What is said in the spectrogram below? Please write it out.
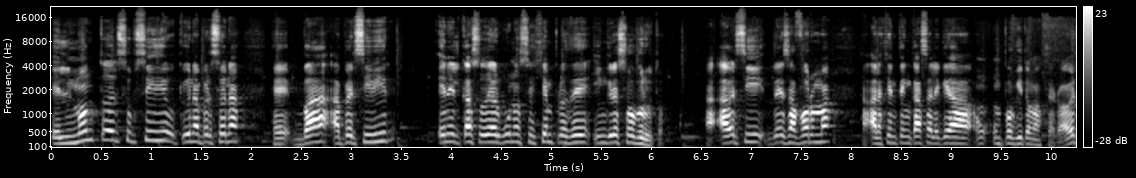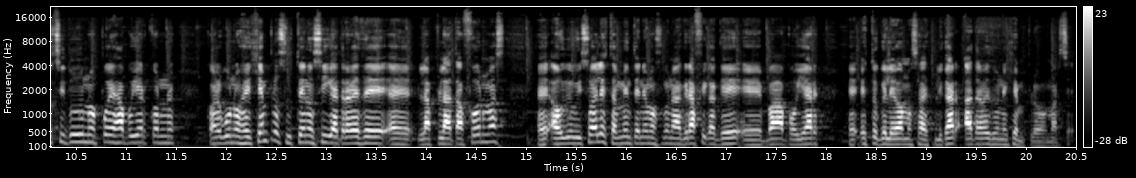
el monto del subsidio que una persona va a percibir en el caso de algunos ejemplos de ingreso bruto. A ver si de esa forma a la gente en casa le queda un, poquito más claro. A ver si tú nos puedes apoyar con, con algunos ejemplos. Si usted nos sigue a través de eh, las plataformas eh, audiovisuales, también tenemos una gráfica que eh, va a apoyar esto que le vamos a explicar a través de un ejemplo, Marcelo.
